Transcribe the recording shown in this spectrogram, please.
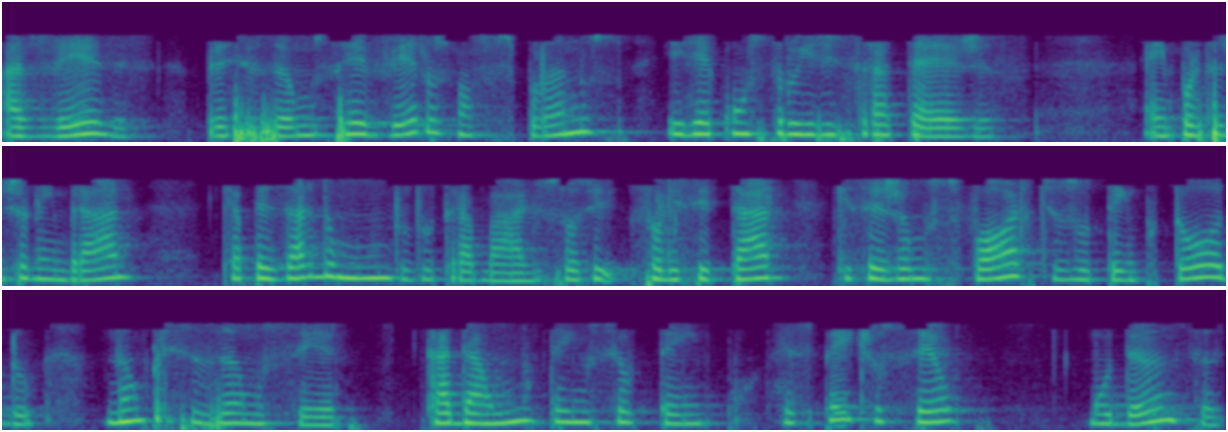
Às vezes, precisamos rever os nossos planos e reconstruir estratégias. É importante lembrar que, apesar do mundo do trabalho solicitar que sejamos fortes o tempo todo, não precisamos ser. Cada um tem o seu tempo. Respeite o seu. Mudanças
